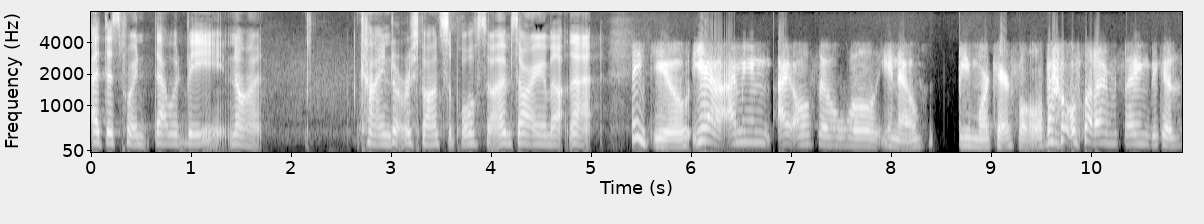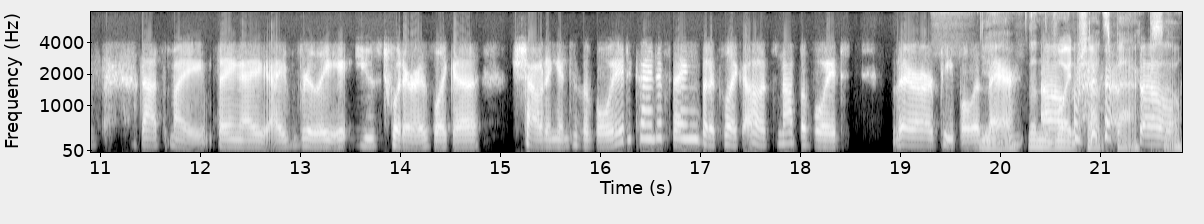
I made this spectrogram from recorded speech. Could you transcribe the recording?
at this point, that would be not kind or responsible. So I'm sorry about that. Thank you. Yeah, I mean, I also will, you know, be more careful about what I'm saying because that's my thing. I, I really use Twitter as like a shouting into the void kind of thing, but it's like, oh, it's not the void. There are people in Yeah, there. Then the Um, void shouts back. so.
